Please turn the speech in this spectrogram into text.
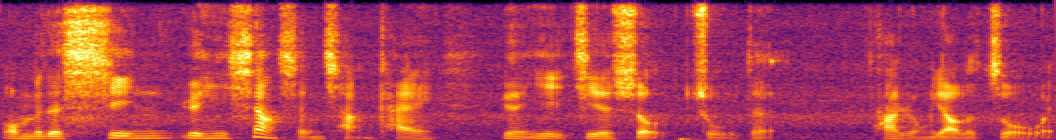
我们的心愿意向神敞开，愿意接受主的他荣耀的作为。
